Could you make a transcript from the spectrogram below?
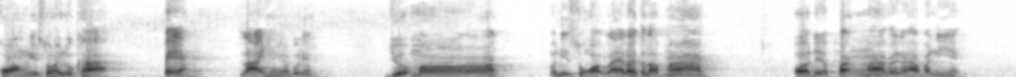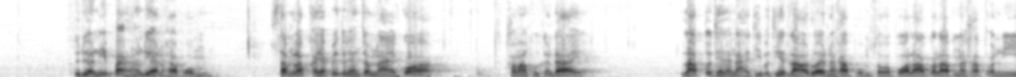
ของนี่ส่งให้ลูกค้า แป้งลายให้ครับพวกเนี้ยเยอะมาก วันนี้ส่งออกหลายร้อยตลับมาก ออเดอร์ปังมากเลยนะครับวันนี้ คือเดือนนี้ปังทั้งเดือนนะครับ ผมสำหรับใครอยากเป็นตัวแทนจำหน่ายก็เข้ามาคุยกันได้ รับตัวแทนจำหน่ายที่ประเทศลาวด้วยนะครับ ผมสปปลาวก็รับนะครับ ตอนนี้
